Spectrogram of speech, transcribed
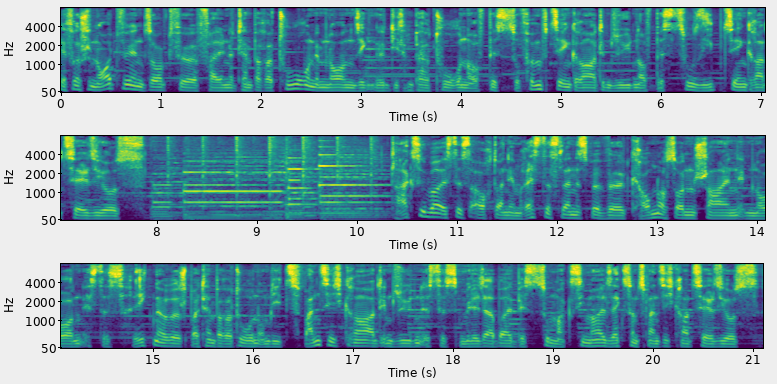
Der frische Nordwind sorgt für fallende Temperaturen. Im Norden sinken die Temperaturen auf bis zu 15 Grad, im Süden auf bis zu 17 Grad Celsius. Tagsüber ist es auch dann im Rest des Landes bewölkt, kaum noch Sonnenschein. Im Norden ist es regnerisch bei Temperaturen um die 20 Grad. Im Süden ist es milder bei bis zu maximal 26 Grad Celsius.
